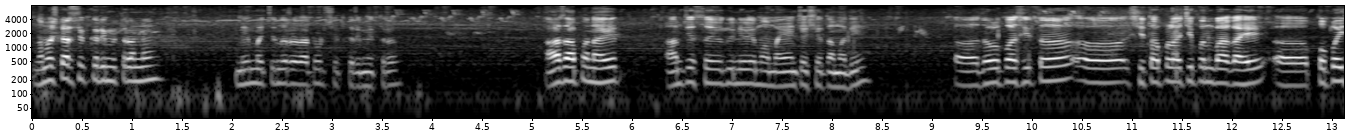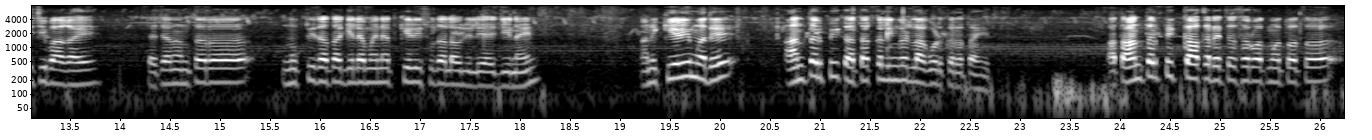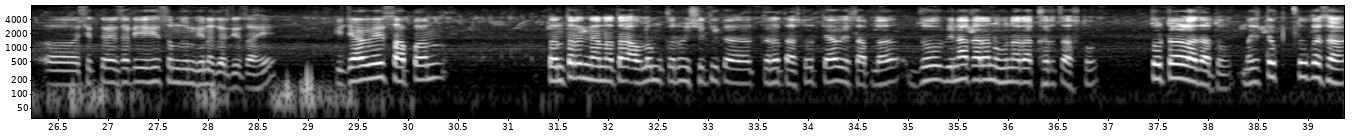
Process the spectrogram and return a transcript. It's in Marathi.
नमस्कार शेतकरी मित्रांनो. मी मच्छिंद्र राठोड शेतकरी मित्र. आज आपण आहेत आमचे सहयोगी निळे मामा यांच्या शेतामध्ये. जवळपास इथं सीताफळाची पण बाग आहे पपईची बाग आहे. त्याच्यानंतर नुकतीच आता गेल्या महिन्यात केळीसुद्धा लावलेली आहे जी नाईन. आणि केळीमध्ये आंतरपीक आता कलिंगड लागवड करत आहेत. आता आंतरपीक का करायचं? सर्वात महत्त्वाचं शेतकऱ्यांसाठी हे समजून घेणं गरजेचं आहे. की ज्यावेळेस आपण तंत्रज्ञानाचा अवलंब करून शेती क करत असतो त्यावेळेस आपला जो विनाकारण होणारा खर्च असतो तो टळला जातो. म्हणजे तो तो कसा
